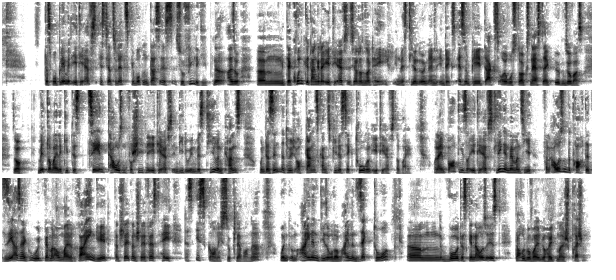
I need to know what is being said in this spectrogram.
Das Problem mit ETFs ist ja zuletzt geworden, dass es so viele gibt. Ne? Also ähm, der Grundgedanke der ETFs ist ja, dass man sagt, hey, ich investiere in irgendeinen Index, S&P, DAX, Eurostox, Nasdaq, irgend sowas. So, mittlerweile gibt es 10.000 verschiedene ETFs, in die du investieren kannst. Und da sind natürlich auch ganz, ganz viele Sektoren-ETFs dabei. Und ein paar dieser ETFs klingen, wenn man sie von außen betrachtet, sehr, sehr gut. Wenn man aber mal reingeht, dann stellt man schnell fest, hey, das ist gar nicht so clever. Ne? Und um einen dieser oder um einen Sektor, ähm, wo das genauso ist, darüber wollen wir heute mal sprechen.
